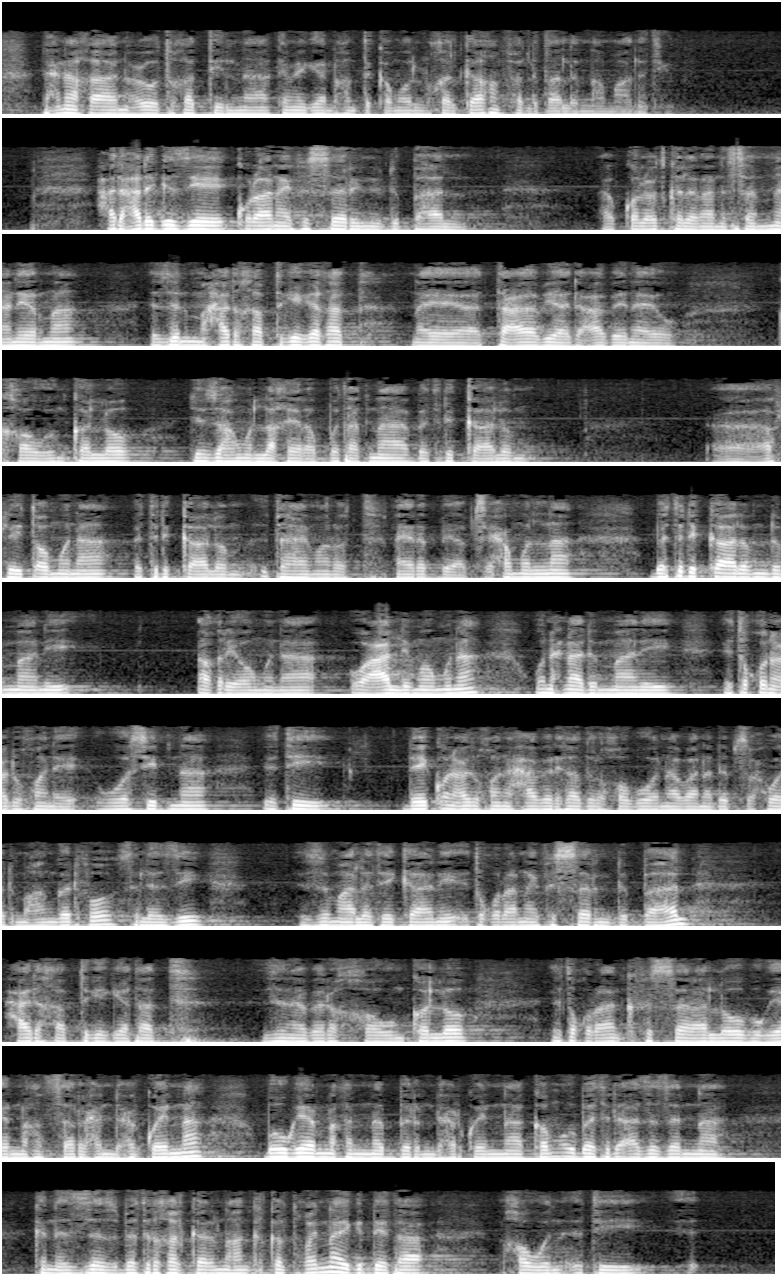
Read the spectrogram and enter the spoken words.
ንሕና ከኣ ንዕኡ ተኸቲልና ከመይ ጌርና ክንጥቀመሉ ንኽእል ከኣ ክንፈልጥ ኣለና ማለት እዩ። ሓደ ሓደ ግዜ ቁርኣን ኣይፍሰርን እዩ ድበሃል ኣብ ቆልዑት ከለና ንሰምዕ ኔርና። እዚ ድማ ሓደ ካብቲ ጌጋታት ናይ ኣተዓባብያ ድዓበናዮ ክኸውን ከሎ። ጀዛሁሙላህ ኼር ኣቦታትና በቲ ድከኣሎም ኣፍሊጦሙና፣ በቲ ድከኣሎም እቲ ሃይማኖት ናይ ረቢ ኣብጺሖሙልና፣ በቲ ድከኣሎም ድማ ኣቕሪኦምና ወዓሊሞምና ወንሕና ድማ እቲ ቅኑዕ ዝኾነ ወሲድና እቲ ደይቅኑዕ ዝኾነ ሓበሬታ ድረኸብዎ ናባና ደብጽሕዎ ድማ ክንገድፎ ስለዚ እዚ ማለተይ ከኣ እቲ ቁርኣን ኣይፍሰርን ድበሃል ሓደ ካብቲ ጌጋታት ዝነበረ ክኸውን ከሎ እቲ ቁርኣን ክፍሰር ኣለዎ ብኡ ጌርና ክንሰርሕ እንድሕር ኮይንና ብኡ ጌርና ክንነብር እንድሕር ኮይንና ከምኡ በቲ ድኣዘዘና ክንእዘዝ በቲ ድኸልከለና ክንክልከል ተኾይንና የግዴታ ይኸውን እቲ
